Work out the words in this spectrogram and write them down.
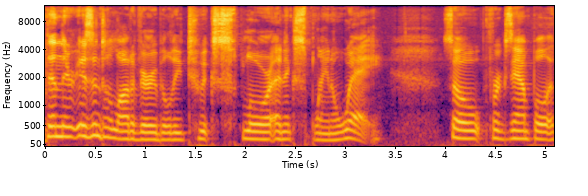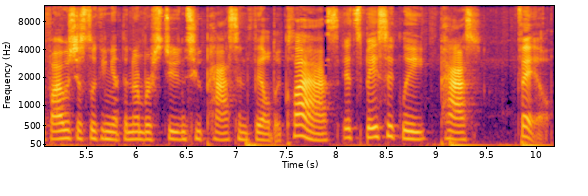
then there isn't a lot of variability to explore and explain away. So for example, if I was just looking at the number of students who pass and fail a class, it's basically pass, fail.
